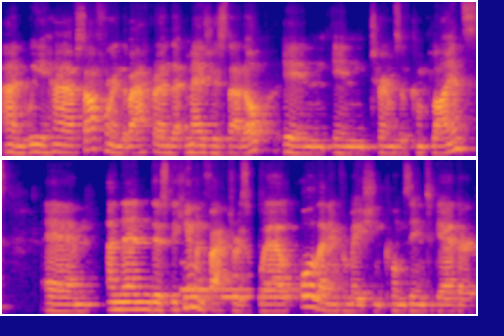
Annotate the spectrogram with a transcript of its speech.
And we have software in the background that measures that up in, in terms of compliance. Um, and then there's the human factor as well. All that information comes in together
